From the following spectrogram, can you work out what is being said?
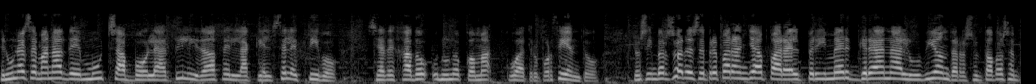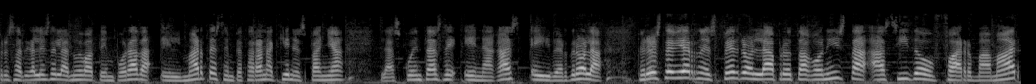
en una semana de mucha volatilidad en la que el selectivo se ha dejado un 1,4%. Los inversores se preparan ya para el primer gran aluvión de resultados empresariales de la nueva temporada. El martes empezarán aquí en España las cuentas de Enagas e Iberdrola. Pero este viernes, Pedro, la protagonista ha sido Farmamar,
